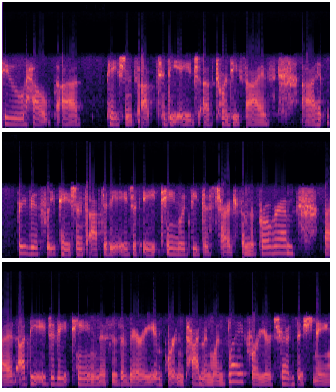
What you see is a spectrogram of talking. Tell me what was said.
to help uh, patients up to the age of 25. Uh, previously, patients to the age of 18 would be discharged from the program, but at the age of 18, this is a very important time in one's life where you're transitioning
